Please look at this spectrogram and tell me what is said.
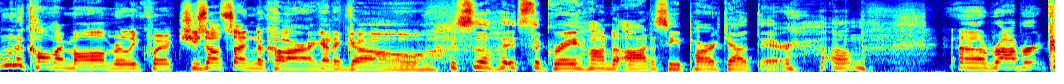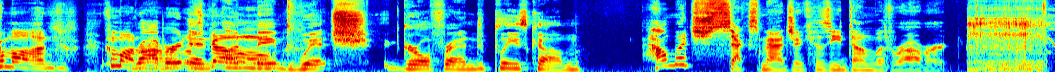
I'm gonna call my mom really quick. She's outside in the car. I gotta go. it's the it's the gray Honda Odyssey parked out there. Um, Uh, Robert, come on, come on, Robert, Robert. and go. unnamed witch girlfriend, please come. How much sex magic has he done with Robert?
